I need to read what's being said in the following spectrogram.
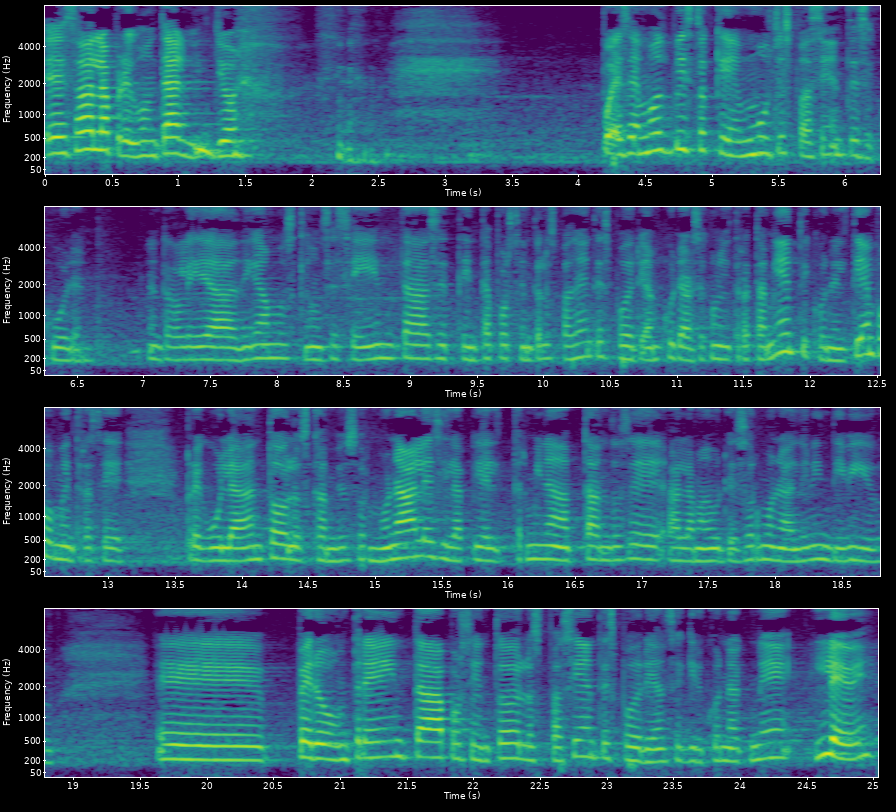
Esa es la pregunta del millón. Pues hemos visto que muchos pacientes se curan. En realidad, digamos que un 60, 70% de los pacientes podrían curarse con el tratamiento y con el tiempo, mientras se regulan todos los cambios hormonales y la piel termina adaptándose a la madurez hormonal de un individuo. Eh, pero un 30% de los pacientes podrían seguir con acné leve,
